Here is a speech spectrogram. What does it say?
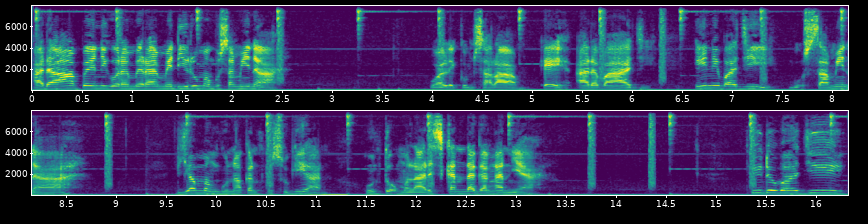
Ada apa ini gue rame-rame di rumah Bu Saminah? Waalaikumsalam. Eh, ada Pak Haji. Ini Baji, Bu Samina, dia menggunakan pesugihan untuk melariskan dagangannya. Tidak Baji,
